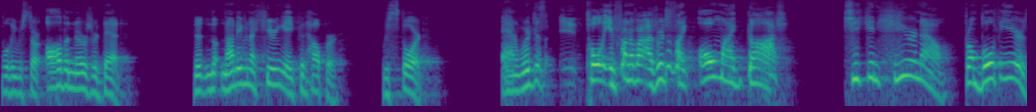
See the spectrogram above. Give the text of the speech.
fully restored. All the nerves were dead. Not even a hearing aid could help her. Restored. And we're just eh, totally in front of our eyes. We're just like, oh my gosh. She can hear now from both ears.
